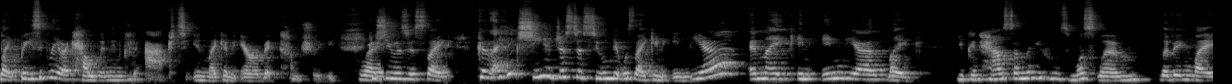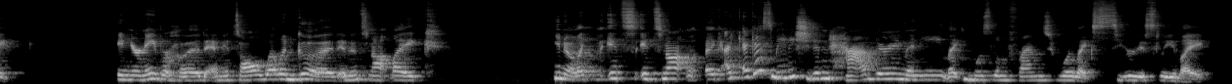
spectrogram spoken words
like basically like how women could act in like an arabic country because right. she was just like because i think she had just assumed it was like in india and like in india like you can have somebody who's muslim living like in your neighborhood and it's all well and good and it's not like you know like it's it's not like I, I guess maybe she didn't have very many like muslim friends who were like seriously like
